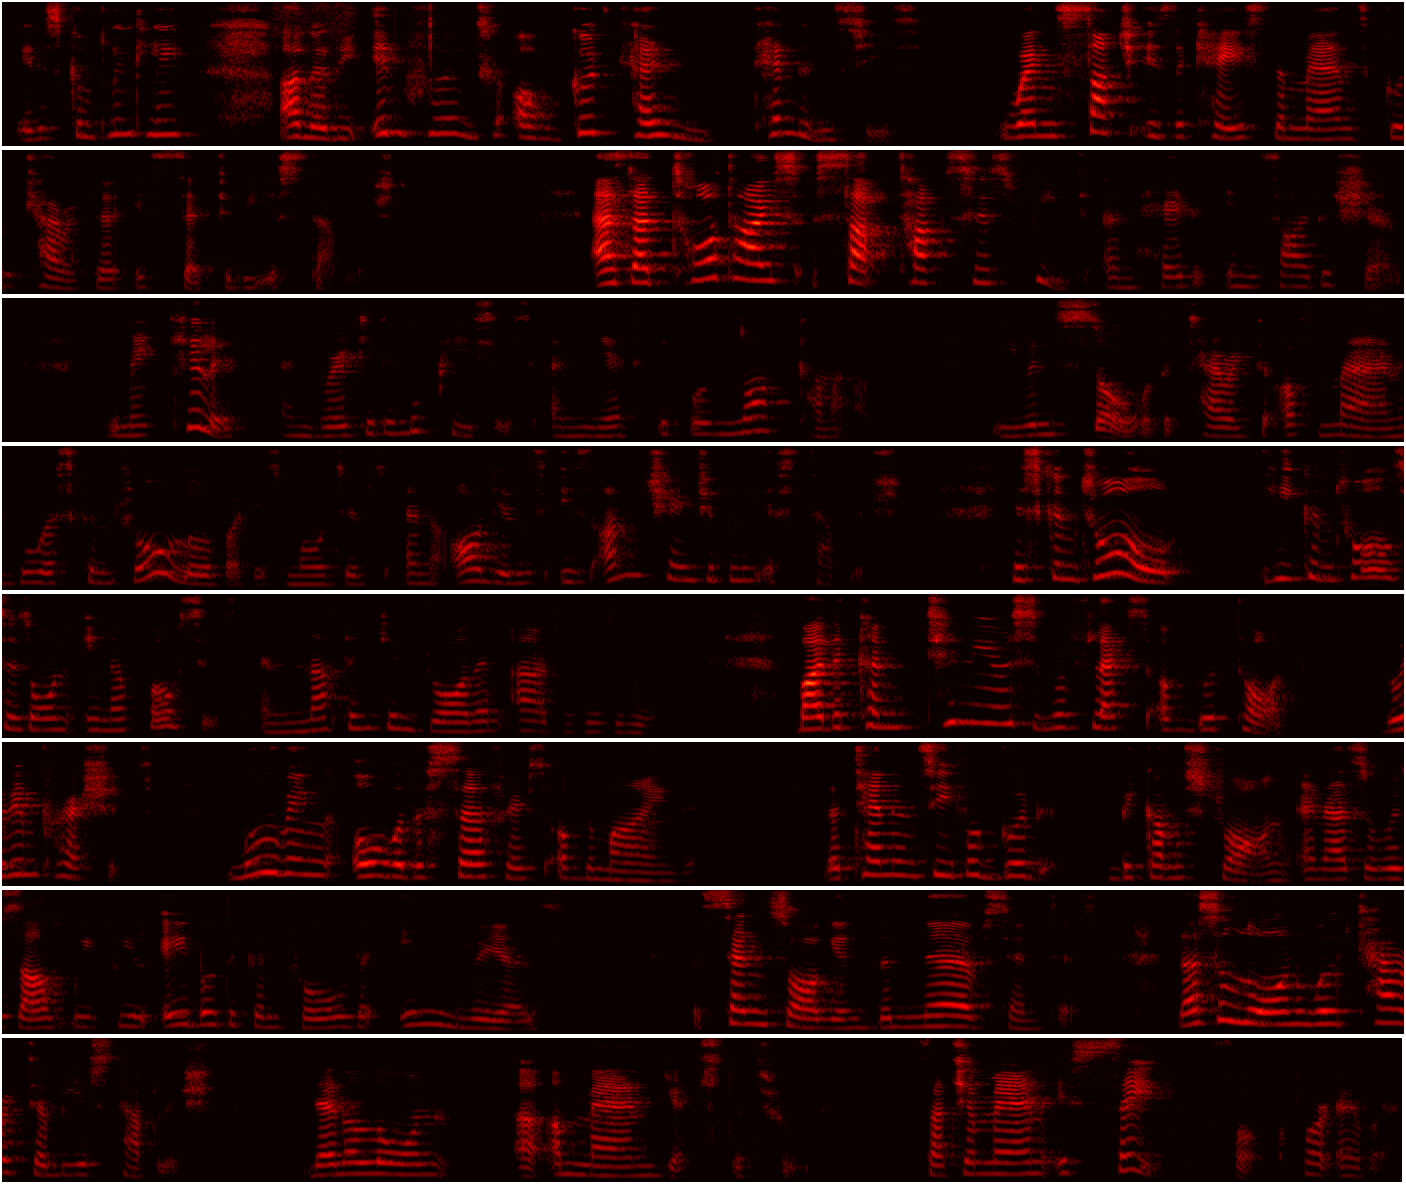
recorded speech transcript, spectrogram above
It is completely under the influence of good ten- tendencies. When such is the case, the man's good character is said to be established. As that tortoise tucks his feet and head inside the shell, you may kill it and break it into pieces, and yet it will not come out. Even so, the character of man who has control over his motives and organs is unchangeably established. His control he controls his own inner forces, and nothing can draw them out of his will. By the continuous reflex of good thought, good impressions, moving over the surface of the mind. The tendency for good becomes strong, and as a result, we feel able to control the indriyas, the sense organs, the nerve centers. Thus alone will character be established. Then alone uh, a man gets the truth. Such a man is safe for, forever.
